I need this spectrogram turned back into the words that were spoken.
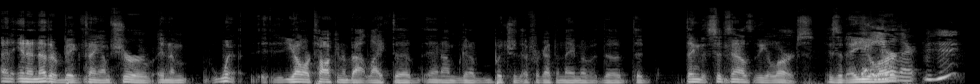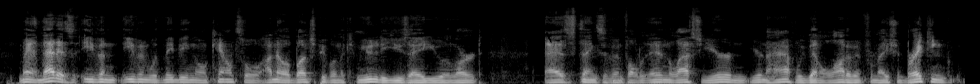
and, and another big thing, I'm sure, and I'm, when, y'all are talking about like the, and I'm going to butcher. I forgot the name of it. The the thing that sits down as the alerts. Is it AU The AU alert? alert. hmm Man, that is even even with me being on council, I know a bunch of people in the community use AU Alert as things have unfolded. And in the last year and year and a half, we've got a lot of information, breaking,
